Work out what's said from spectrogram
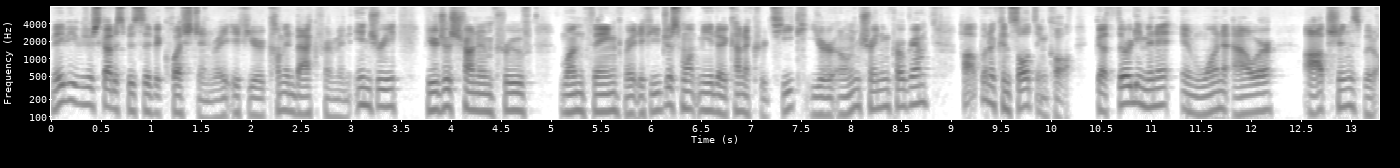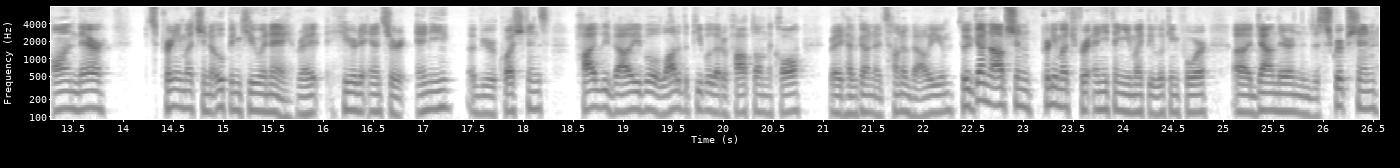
Maybe you've just got a specific question, right? If you're coming back from an injury, if you're just trying to improve one thing, right? If you just want me to kind of critique your own training program, hop on a consulting call. You've got 30 minute and one hour options, but on there, it's pretty much an open q&a right? Here to answer any of your questions. Highly valuable. A lot of the people that have hopped on the call right have gotten a ton of value. So we've got an option pretty much for anything you might be looking for uh, down there in the description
